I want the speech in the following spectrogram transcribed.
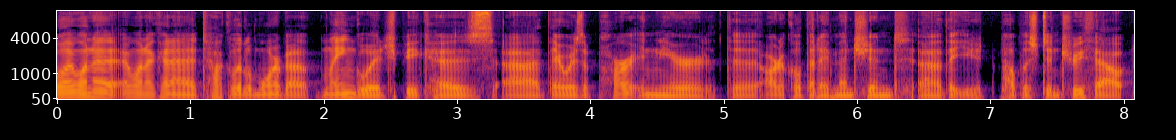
Well, I want to I want to kind of talk a little more about language because uh, there was a part in your the article that I mentioned uh, that you published in Truthout,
